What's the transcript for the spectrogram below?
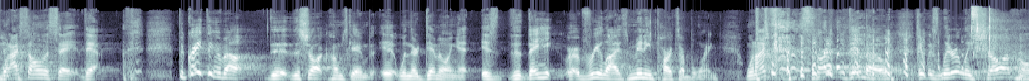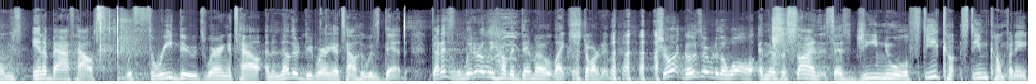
What I saw to say that the great thing about the the Sherlock Holmes game it, when they're demoing it is that they have realized many parts are boring. When I started the demo, it was literally Sherlock Holmes in a bathhouse with three dudes wearing a towel and another dude wearing a towel who was dead. That is literally how the demo like started. Sherlock goes over to the wall and there's a sign that says G Newell Steam, Co- Steam Company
